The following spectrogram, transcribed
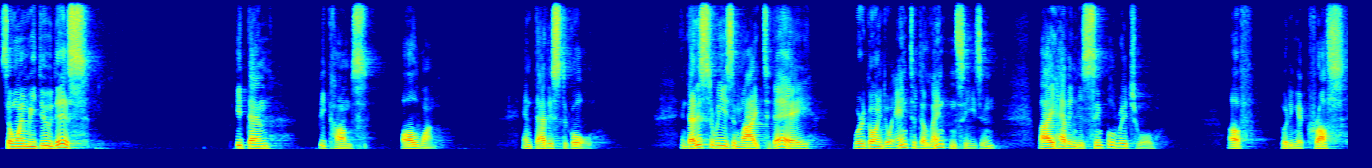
So when we do this, it then becomes all one. And that is the goal. And that is the reason why today we're going to enter the Lenten season by having this simple ritual of putting a cross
